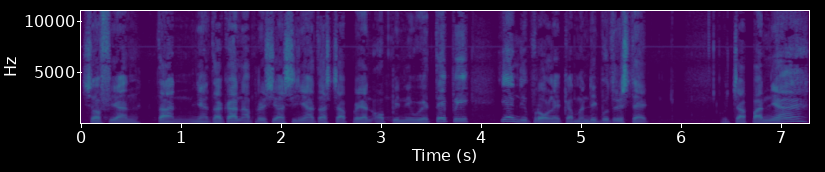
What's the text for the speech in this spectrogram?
Sofian Tan, menyatakan apresiasinya atas capaian opini WTP yang diperoleh Kemendikbudristek. Ucapannya,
